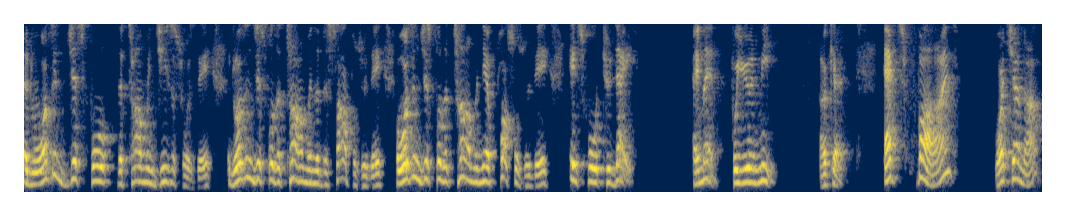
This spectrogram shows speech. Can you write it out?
It wasn't just for the time when Jesus was there. It wasn't just for the time when the disciples were there. It wasn't just for the time when the apostles were there. It's for today. Amen. For you and me. Okay. Acts 5, watch out now.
